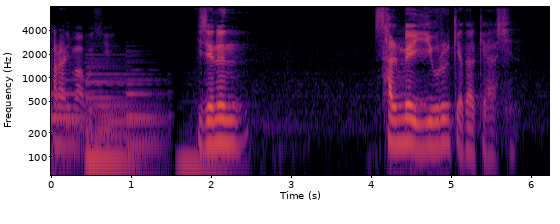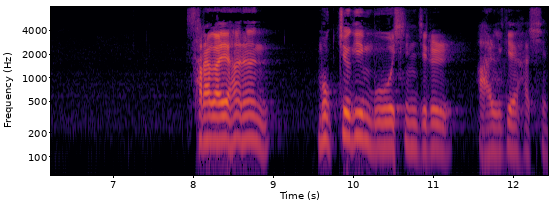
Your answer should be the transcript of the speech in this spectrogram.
하나님 아버지, 이제는 삶의 이유를 깨닫게 하신 살아가야 하는 목적이 무엇인지를 알게 하신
